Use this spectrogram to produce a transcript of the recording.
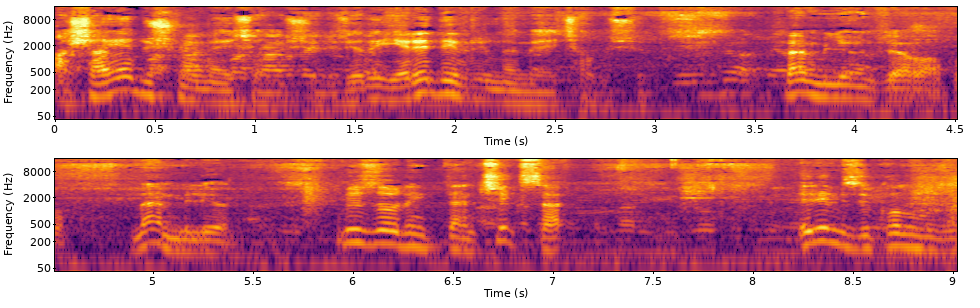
aşağıya düşmemeye çalışıyoruz ya da yere devrilmemeye çalışıyoruz. Ben biliyorum cevabı. Ben biliyorum. Biz o ringden çıksak elimizi kolumuzu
